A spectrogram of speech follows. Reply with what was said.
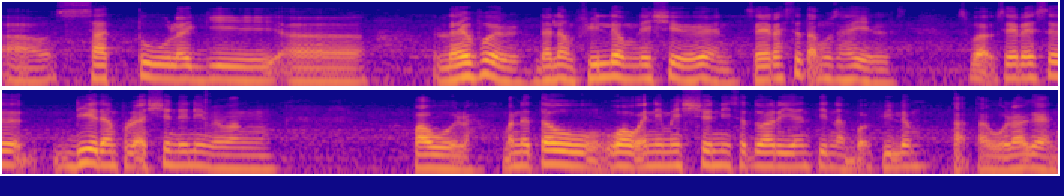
uh, satu lagi uh, level dalam filem Malaysia kan? Saya rasa tak mustahil. Sebab saya rasa dia dan production dia ni memang power lah. Mana tahu wow animation ni satu hari nanti nak buat filem tak tahulah kan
